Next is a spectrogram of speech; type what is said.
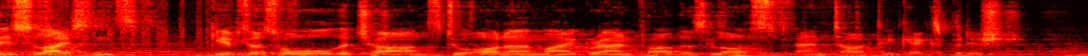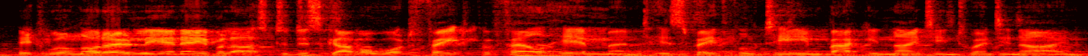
This license gives us all the chance to honor my grandfather's lost Antarctic expedition. It will not only enable us to discover what fate befell him and his faithful team back in 1929,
